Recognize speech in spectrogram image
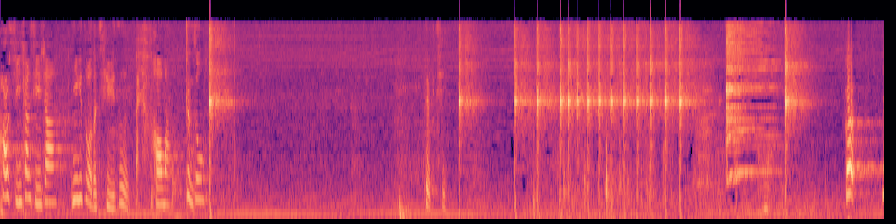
好欣赏欣赏你做的曲子，哎呀，好吗？郑总，对不起。哎，你，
